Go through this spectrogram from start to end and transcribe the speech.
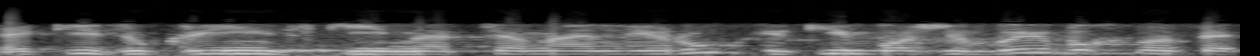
якийсь український національний рух, який може вибухнути.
